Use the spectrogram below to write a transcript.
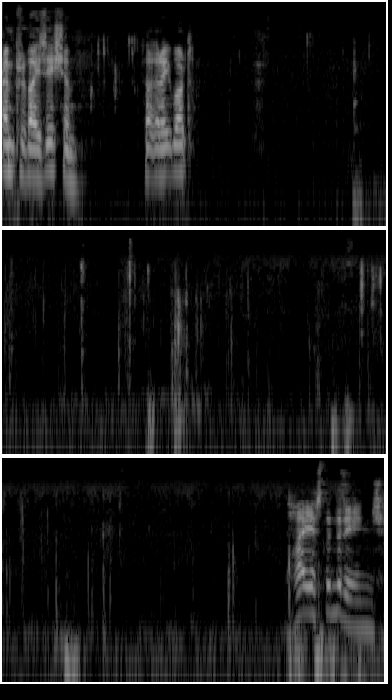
improvisation. Is that the right word? Highest in the range.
